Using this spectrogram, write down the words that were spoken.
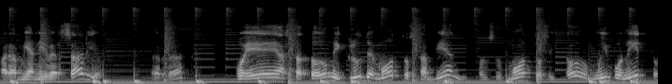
Para mi aniversario, ¿verdad? Fue hasta todo mi club de motos también, con sus motos y todo, muy bonito.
